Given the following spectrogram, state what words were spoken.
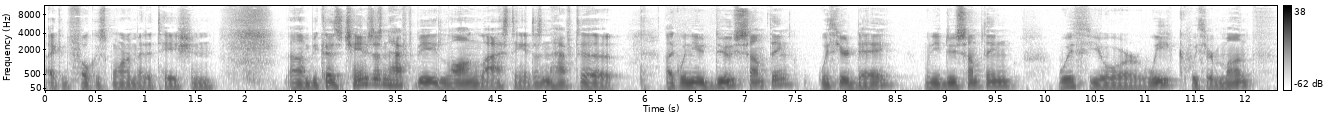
I could focus more on meditation. Um, because change doesn't have to be long lasting. It doesn't have to, like when you do something with your day, when you do something with your week, with your month,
